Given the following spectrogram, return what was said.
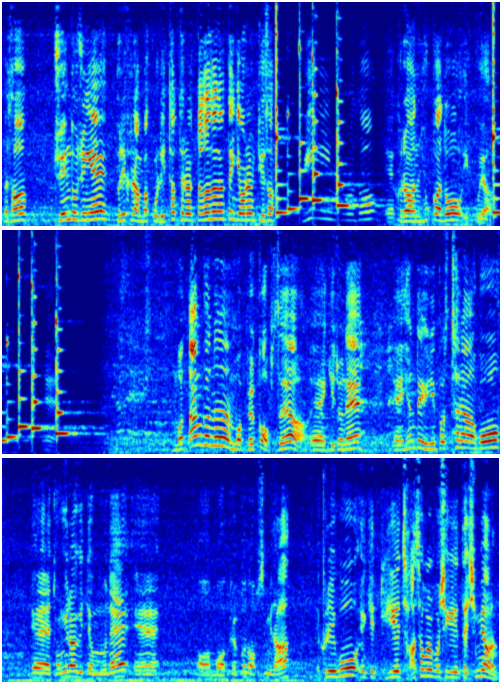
그래서 주행 도중에 브레이크를 안 밟고 retarder를 따다다닥 당겨버리면 뒤에서 윙 하면서 예, 그런 효과도 있고요 뭐 딴 거는 뭐 별거 없어요. 예, 기존에 예, 현대 유니버스 차량하고 예, 동일하기 때문에 예, 어, 뭐 별건 없습니다. 예, 그리고 이렇게 뒤에 좌석을 보시게 되시면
